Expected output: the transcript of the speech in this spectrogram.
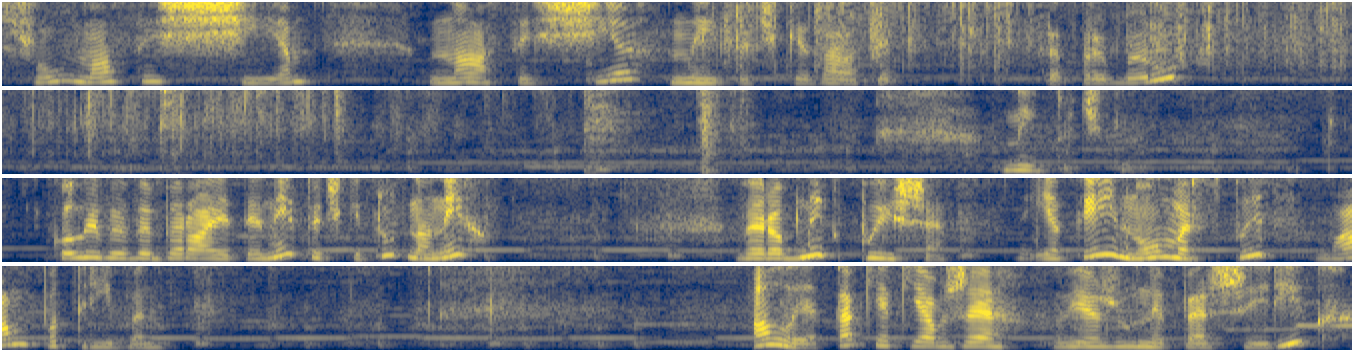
що в нас іще? У нас іще ниточки. Зараз я це приберу. Ниточки. Коли ви вибираєте ниточки, тут на них виробник пише, який номер спиць вам потрібен. Але так як я вже в'яжу не перший рік,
